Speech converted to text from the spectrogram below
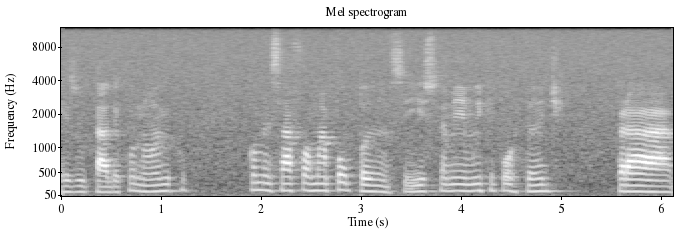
resultado econômico, começar a formar poupança. E isso também é muito importante para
